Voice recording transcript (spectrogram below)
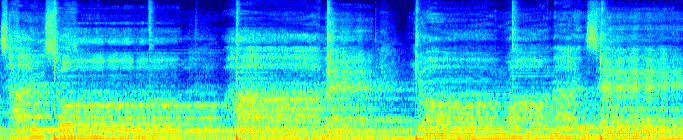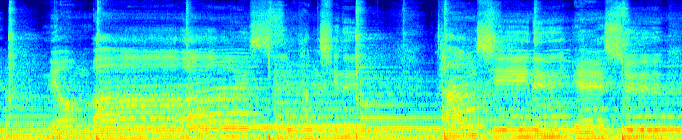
찬송하네. 영원한 생명 말씀. 당신은 당신은 예수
